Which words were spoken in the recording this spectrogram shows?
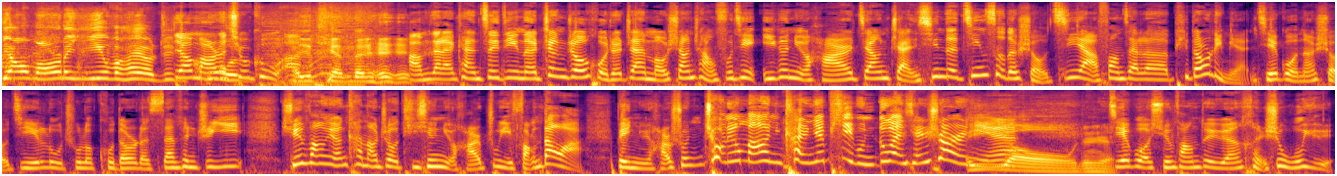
貂毛的衣服，还有这貂毛的秋裤啊哎呀天哪，这是好，我们再来看最近呢，郑州火车站某商场附近，一个女孩将崭新的金色的手机啊放在了屁兜里面，结果呢，手机露出了裤兜的三分之一。巡防员看到之后提醒女孩注意防盗啊，被女孩说：“你臭流氓，你看人家屁股，你多管闲事儿啊你！”哎呦，真是。结果巡防队员很是无语。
